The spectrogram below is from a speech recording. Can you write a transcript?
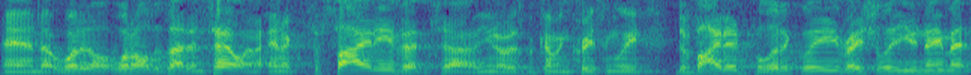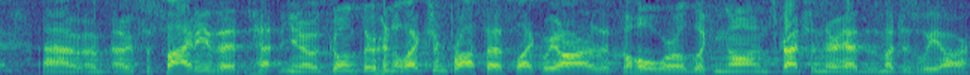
and uh, what, all, what all does that entail in, in a society that uh, you know has become increasingly divided politically, racially, you name it uh, a, a, society that you know is going through an election process like we are, that the whole world looking on and scratching their heads as much as we are.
